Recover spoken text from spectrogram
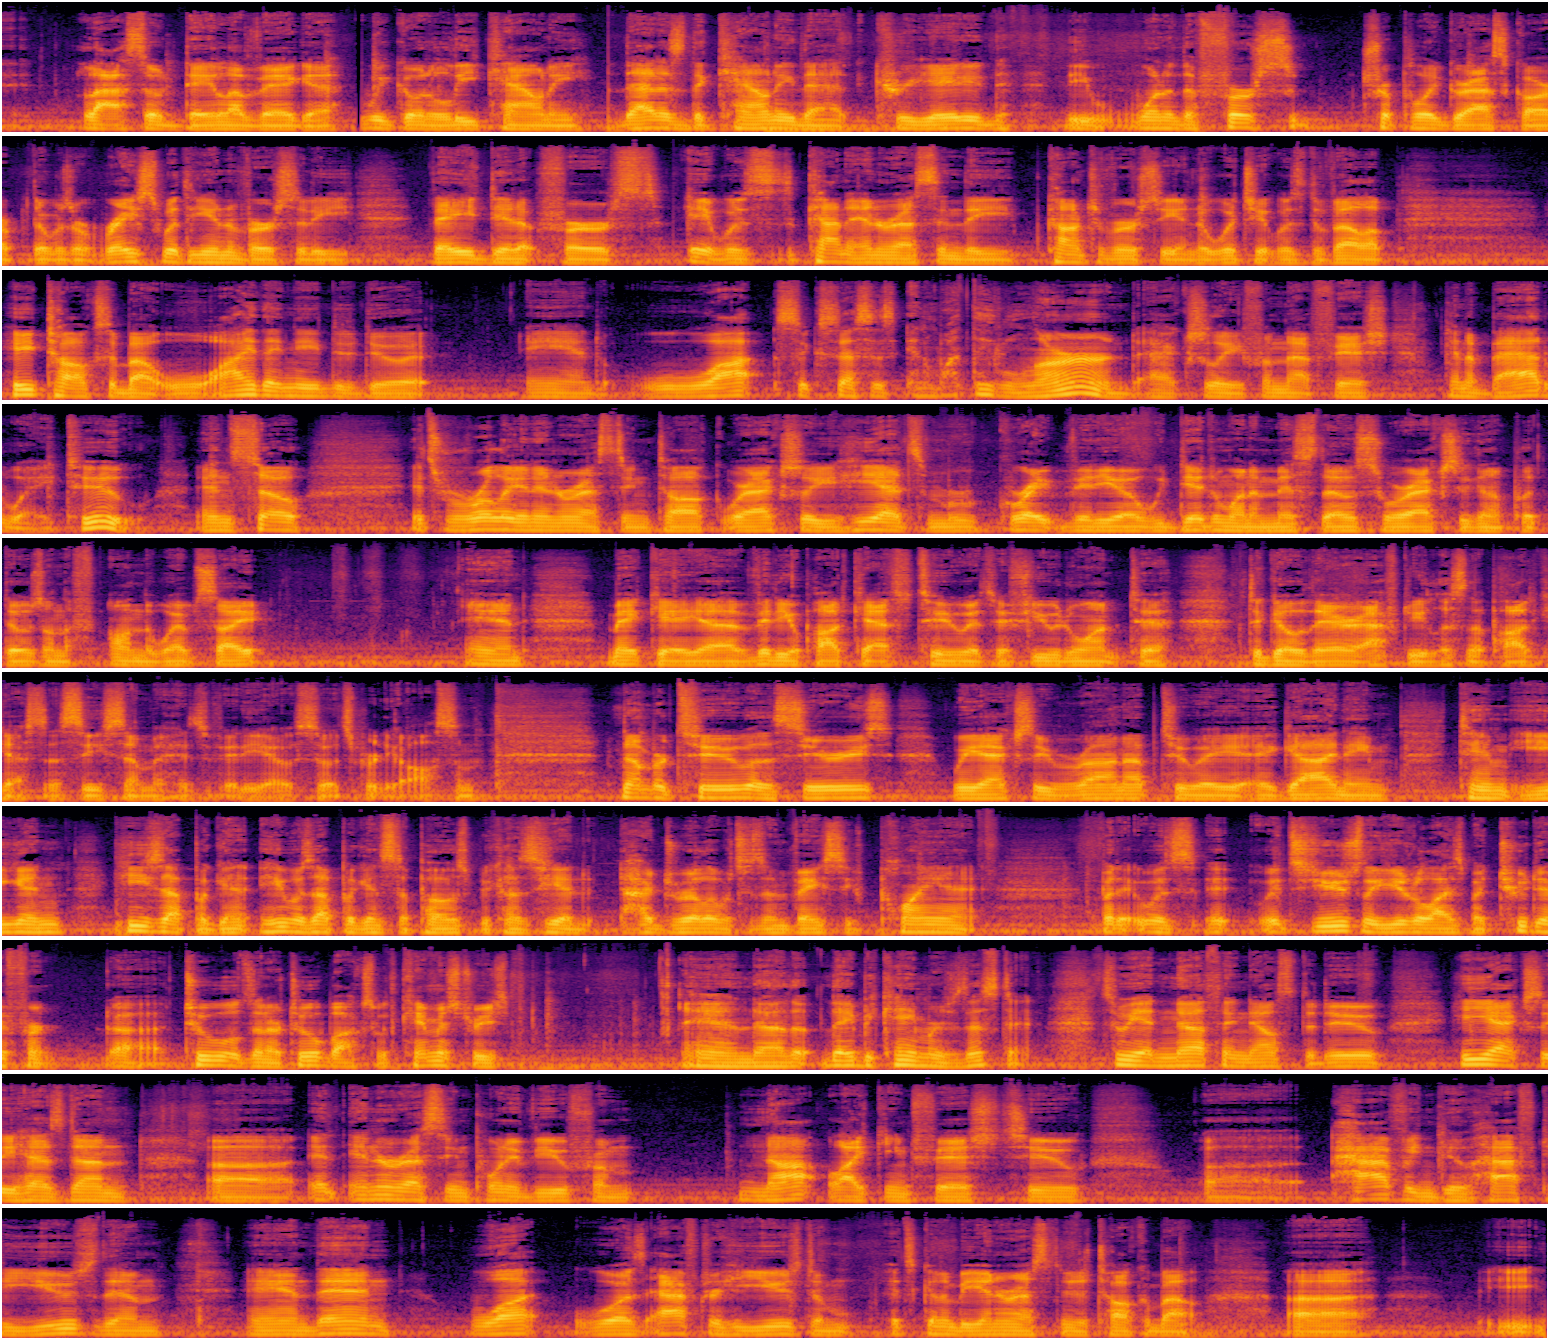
Lasso de la Vega. We go to Lee County. That is the county that created the one of the first triploid grass carp. There was a race with the university. They did it first. It was kind of interesting the controversy into which it was developed. He talks about why they needed to do it and what successes and what they learned actually from that fish in a bad way too. And so it's really an interesting talk. We're actually he had some great video. We didn't want to miss those, so we're actually going to put those on the on the website and make a uh, video podcast too as if you would want to to go there after you listen to the podcast and see some of his videos so it's pretty awesome number two of the series, we actually run up to a, a guy named Tim Egan. He's up against he was up against the post because he had hydrilla, which is an invasive plant, but it was it, it's usually utilized by two different uh, tools in our toolbox with chemistries. And uh, they became resistant, so he had nothing else to do. He actually has done uh, an interesting point of view from not liking fish to uh, having to have to use them, and then what was after he used them. It's going to be interesting to talk about, uh,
